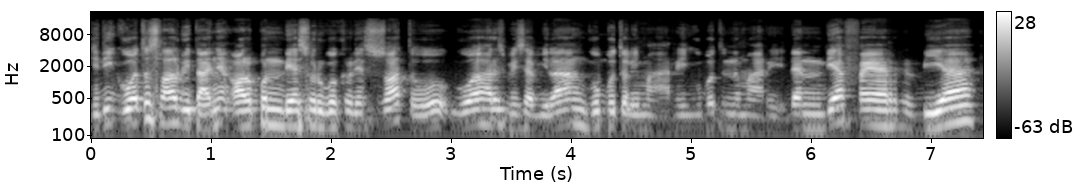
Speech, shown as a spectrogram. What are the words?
jadi gue tuh selalu ditanya walaupun dia suruh gue kerja sesuatu gue harus bisa bilang gue butuh lima hari gue butuh enam hari dan dia fair dia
